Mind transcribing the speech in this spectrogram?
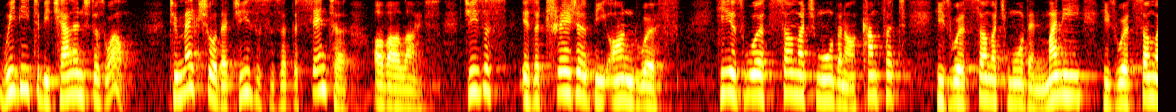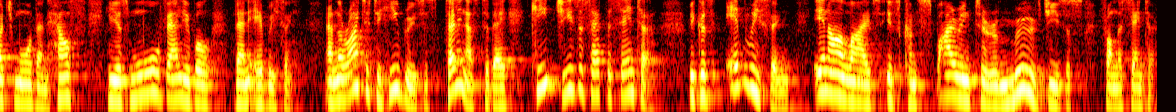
we need to be challenged as well to make sure that Jesus is at the center of our lives. Jesus is a treasure beyond worth. He is worth so much more than our comfort. He's worth so much more than money. He's worth so much more than health. He is more valuable than everything. And the writer to Hebrews is telling us today keep Jesus at the center because everything in our lives is conspiring to remove Jesus from the center.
